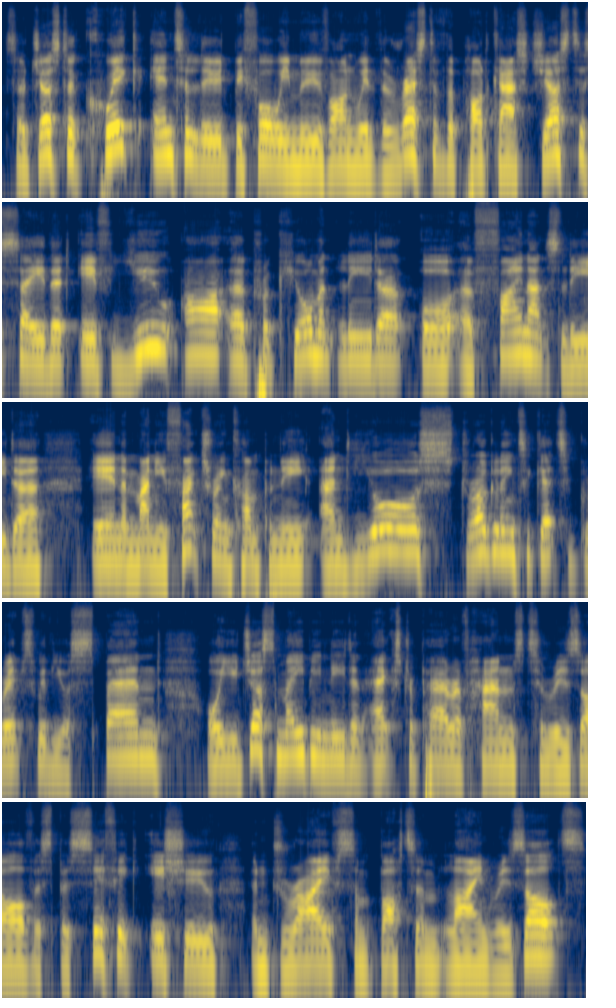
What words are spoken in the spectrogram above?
So, just a quick interlude before we move on with the rest of the podcast, just to say that if you are a procurement leader or a finance leader in a manufacturing company and you're struggling to get to grips with your spend, or you just maybe need an extra pair of hands to resolve a specific issue and drive some bottom line results,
